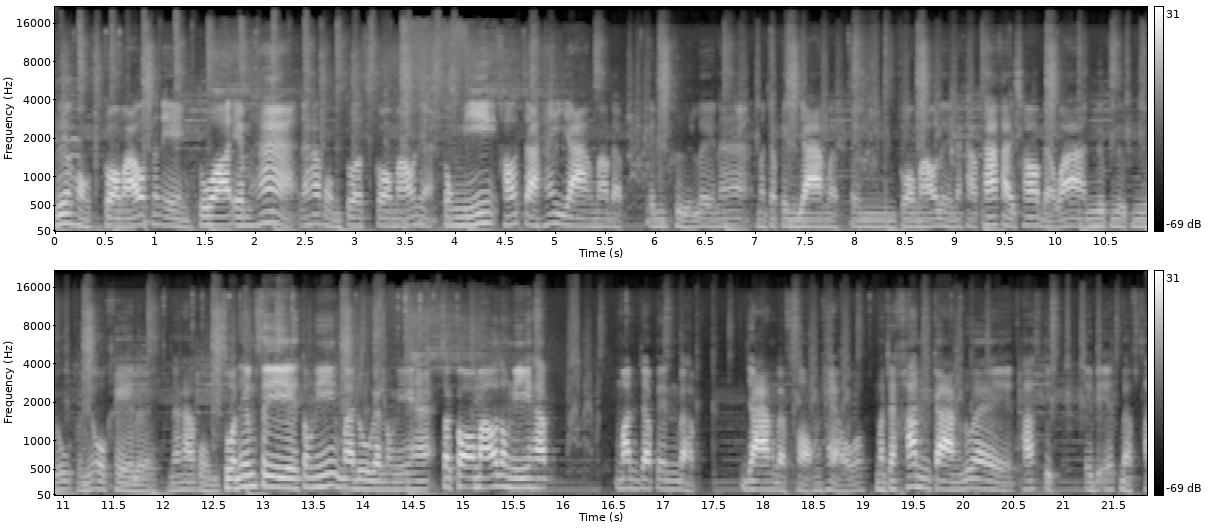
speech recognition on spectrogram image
เรื่องของ score mouse นั่นเอง ตัว M5 นะครับผมตัว score mouse เนี่ย ตรงนี้เขาจะให้ยางมาแบบเต็มผืนเลยนะฮะ มันจะเป็นยางแบบเต็ม score mouse เลยนะครับ ถ้าใครชอบแบบว่าหนึบหนึบนิ้วตัวนี้โอเคเลยนะครับผม ส่วน MC ตรงนี้มาดูกันตรงนี้ฮะ score mouse ตรงนี้ครับ มันจะเป็นแบบ ยางแบบ 2 แถว มันจะขั้นกลางด้วยพลาสติก ABS แบบใส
